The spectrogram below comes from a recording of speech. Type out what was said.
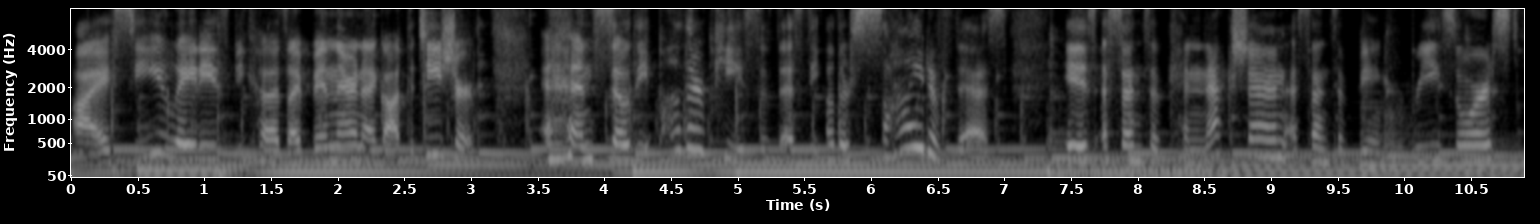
I see you ladies because I've been there and I got the t shirt. And so the other piece of this, the other side of this, is a sense of connection, a sense of being resourced,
